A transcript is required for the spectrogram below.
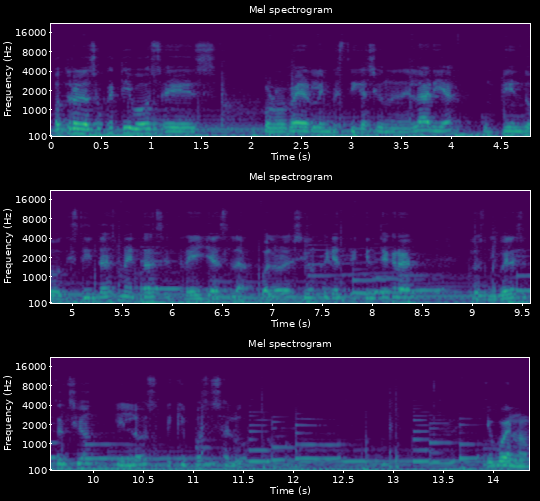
Otro de los objetivos es promover la investigación en el área, cumpliendo distintas metas, entre ellas la valoración geriátrica integral, los niveles de atención y los equipos de salud. Y bueno,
